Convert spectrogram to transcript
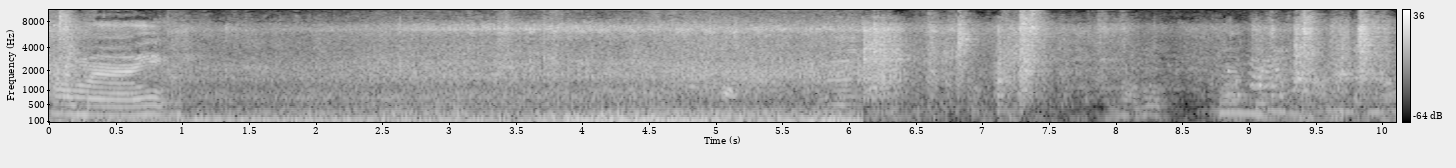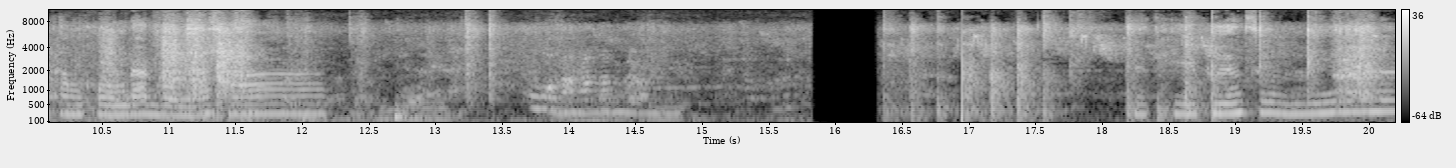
เอาไม้ทำโครงด้านบนแล้วค่ะจะเทพื้ นส่วนนี้แล้วนะ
